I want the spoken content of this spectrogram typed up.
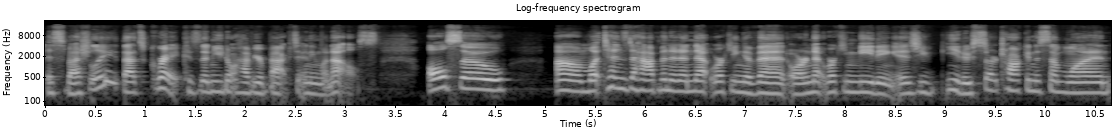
especially that's great because then you don't have your back to anyone else. Also um, what tends to happen in a networking event or a networking meeting is you you know start talking to someone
